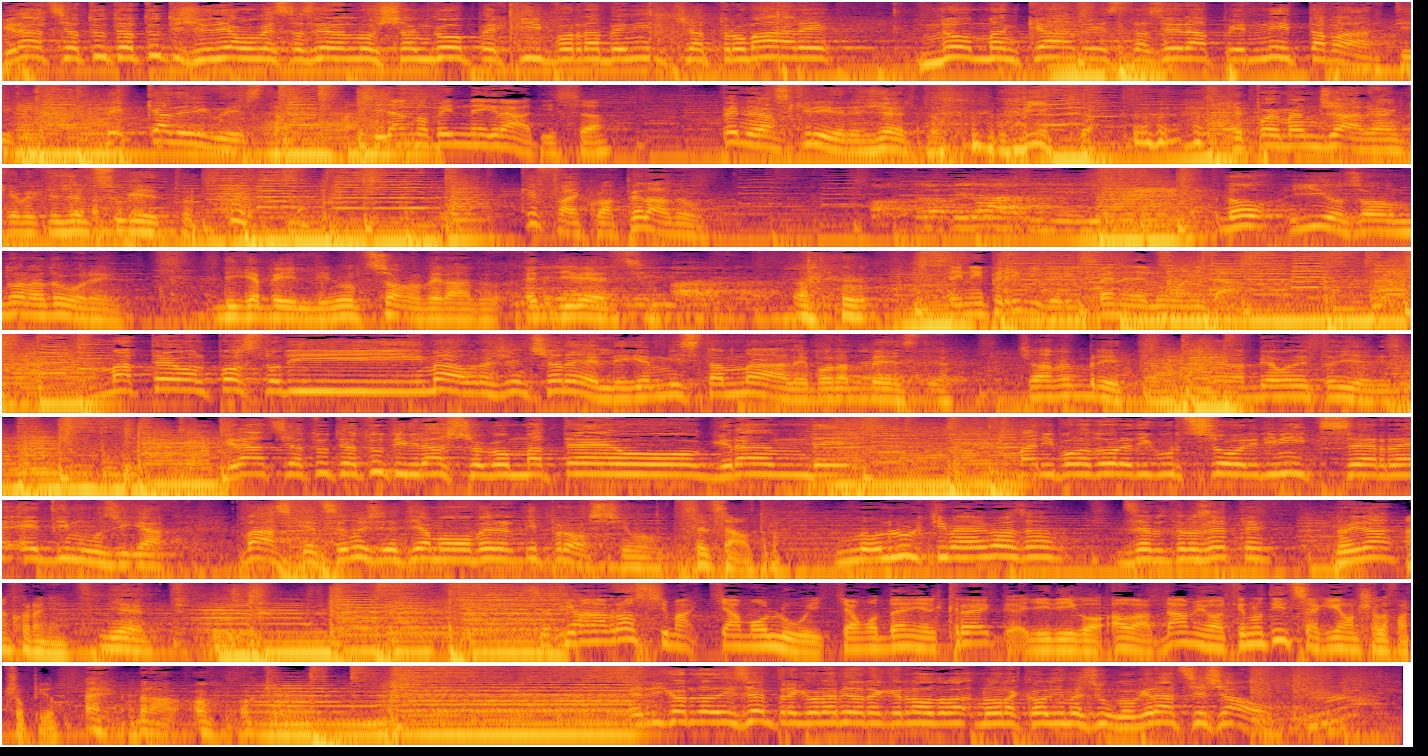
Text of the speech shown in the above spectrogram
Grazie a tutti e a tutti, ci vediamo questa sera allo Shango per chi vorrà venirci a trovare. Non mancate stasera a Pennetta Party. Beccatevi questa. Ti danno penne gratis? Penne da scrivere, certo. Bicca. che puoi mangiare anche perché c'è il sughetto. Che fai qua, pelato? No, io sono un donatore di capelli, non sono pelato, è diverso. Te ne privi per il bene dell'umanità. Matteo al posto di Maura Cenciarelli che mi sta male, pora bestia. C'è la febbretta, eh, l'abbiamo detto ieri, sì. Grazie a tutti e a tutti, vi lascio con Matteo, grande manipolatore di cursori, di mixer e di musica. Vasquez, noi ci sentiamo venerdì prossimo. Senz'altro. L'ultima cosa? 007? Novità? Ancora niente. Niente. Settimana prossima chiamo lui, chiamo Daniel Craig e gli dico: Allora, dammi qualche notizia che io non ce la faccio più. Eh, bravo, oh, ok. E ricordatevi sempre che una pietra che rotola non raccoglie mai sugo. Grazie, ciao.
